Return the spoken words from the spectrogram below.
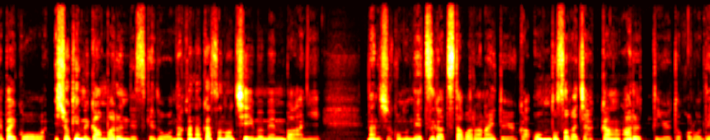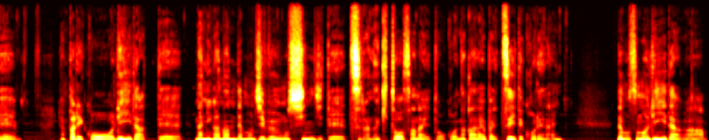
やっぱりこう一生懸命頑張るんですけどなかなかそのチームメンバーに何でしょうこの熱が伝わらないというか温度差が若干あるっていうところでやっぱりこうリーダーって何が何でも自分を信じて貫き通さないとこうなかなかやっぱりついてこれない。でもそのリーダーが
